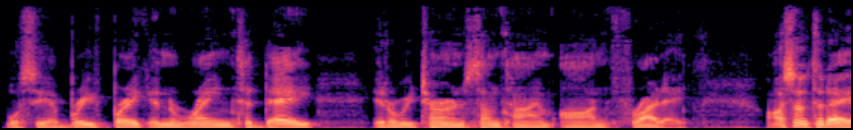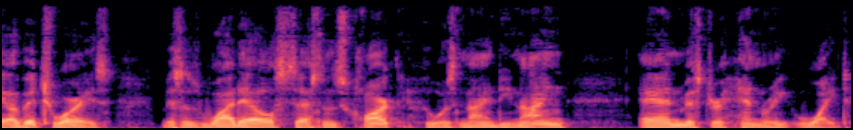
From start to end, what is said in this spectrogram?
We'll see a brief break in the rain today. It'll return sometime on Friday. Also today, obituaries Mrs. Waddell Sessions Clark, who was 99, and Mr. Henry White.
